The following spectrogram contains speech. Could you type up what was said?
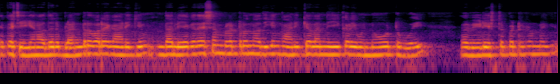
ഒക്കെ ചെയ്യണം. അതിന് ബ്ലണ്ടർ കുറേ കാണിക്കും. എന്തായാലും ഏകദേശം ബ്ലണ്ടർ ഒന്നും അധികം കാണിക്കാതെ തന്നെ ഈ കളി മുന്നോട്ട് പോയി. അപ്പോൾ വീഡിയോ ഇഷ്ടപ്പെട്ടിട്ടുണ്ടെങ്കിൽ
